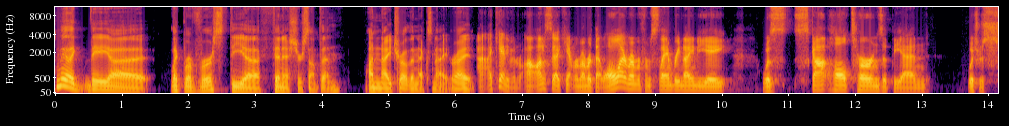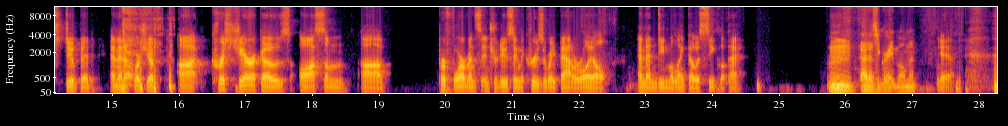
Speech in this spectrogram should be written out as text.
they like they uh like reversed the uh finish or something on Nitro the next night, right? I, I can't even honestly I can't remember it that well. All I remember from Slamboree 98 was Scott Hall turns at the end, which was stupid. And then of course you have uh Chris Jericho's awesome uh performance introducing the Cruiserweight Battle Royal and then Dean Malenko as Cyclops. Mm, that is a great moment. Yeah.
